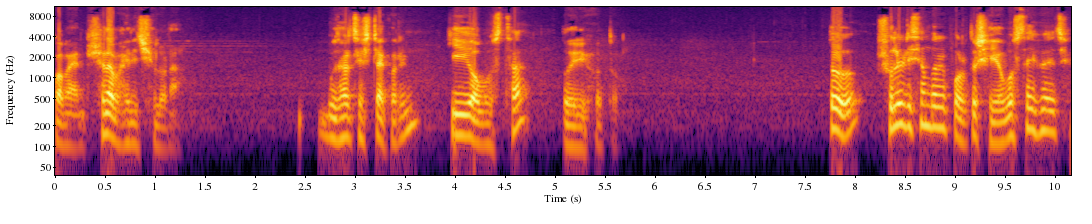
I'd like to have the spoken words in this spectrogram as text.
command সেনাবাহিনী ছিল না। বোঝার চেষ্টা করেন কি অবস্থা তৈরি হতো। তো ষোলোই ডিসেম্বরের পর তো সেই অবস্থাই হয়েছে।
